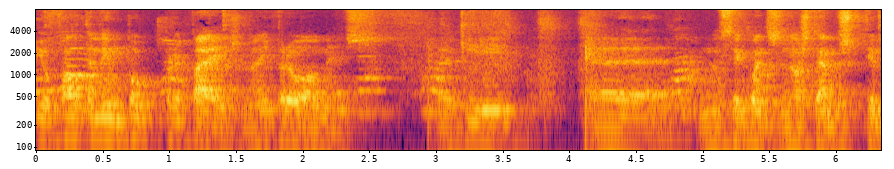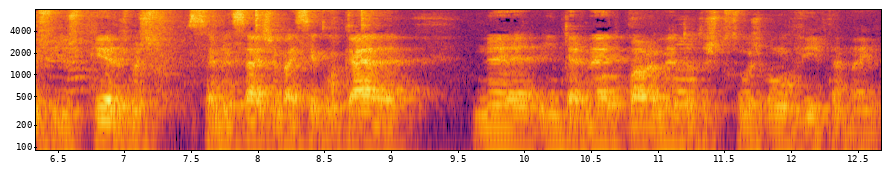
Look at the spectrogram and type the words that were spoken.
eu falo também um pouco para pais não é? e para homens. Aqui, uh, não sei quantos de nós estamos temos filhos pequenos, mas se a mensagem vai ser colocada na internet, provavelmente outras pessoas vão ouvir também.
